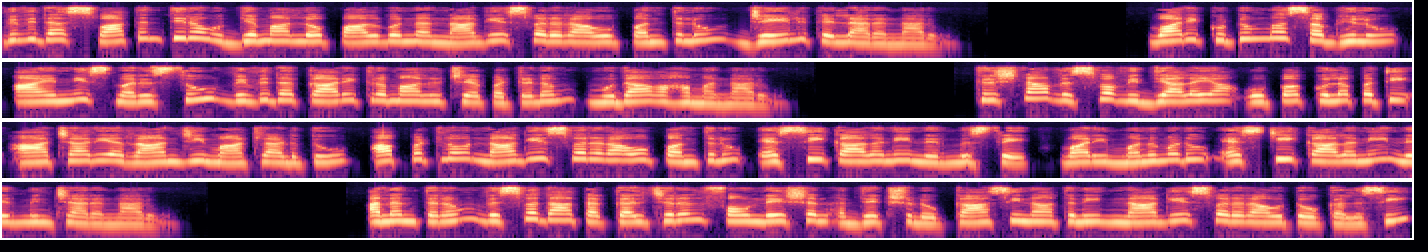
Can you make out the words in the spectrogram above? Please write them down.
వివిధ స్వాతంత్ర్య ఉద్యమాల్లో పాల్గొన్న నాగేశ్వరరావు పంతులు జైలుకెళ్ళారన్నారు. వారి కుటుంబ సభ్యులు ఆయన్ని స్మరిస్తూ వివిధ కార్యక్రమాలు చేపట్టడం ముదావహమన్నారు. కృష్ణా విశ్వవిద్యాలయ ఉప కులపతి ఆచార్య రాంజీ మాట్లాడుతూ అప్పట్లో నాగేశ్వరరావు పంతులు ఎస్సీ కాలనీ నిర్మిస్తే వారి మనుమడు ఎస్టీ కాలనీ నిర్మించారన్నారు. అనంతరం విశ్వదాత కల్చరల్ ఫౌండేషన్ అధ్యక్షుడు కాశీనాథుని నాగేశ్వరరావుతో కలిసి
